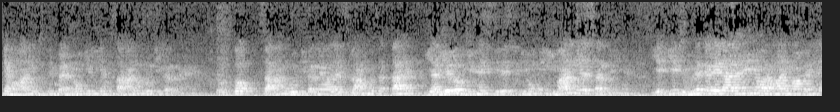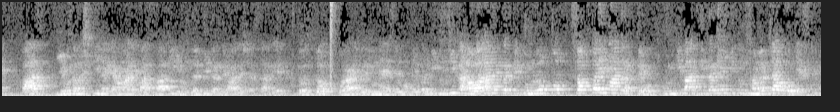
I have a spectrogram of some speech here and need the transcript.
کہ ہماری مسلم بہنوں کے لیے ہم سہانوبھوتی کر رہے ہیں۔ دوستو، سہانوبھوتی کرنے والا اسلام ہو سکتا ہے یا یہ لوگ جنہیں سرے سے دنوں میں ایمان میسر نہیں ہے۔ یہ یہ جملے کہے جا رہے ہیں اور ہماری ماں بہنیں بعض یوں سمجھتی ہے کہ ہمارے پاس واقعی ہمدردی کرنے والے شخص آ گئے۔ دوستو، قرآن کریم نے ایسے موقع پر بھی کسی کا حوالہ دے کر کہ تم لوگ تو سب پر ایمان رکھتے ہو۔ ان کی بات ذکر نہیں کہ تم سمجھ جاؤ وہ کیسے ہیں۔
